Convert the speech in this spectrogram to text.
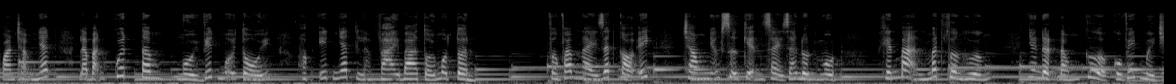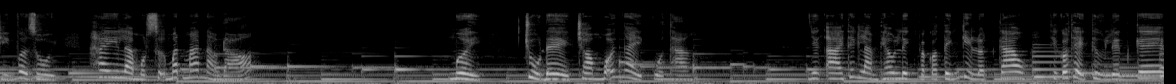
Quan trọng nhất là bạn quyết tâm ngồi viết mỗi tối hoặc ít nhất là vài ba tối một tuần. Phương pháp này rất có ích trong những sự kiện xảy ra đột ngột, khiến bạn mất phương hướng như đợt đóng cửa Covid-19 vừa rồi hay là một sự mất mát nào đó. 10. Chủ đề cho mỗi ngày của tháng nhưng ai thích làm theo lịch và có tính kỷ luật cao thì có thể thử liệt kê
